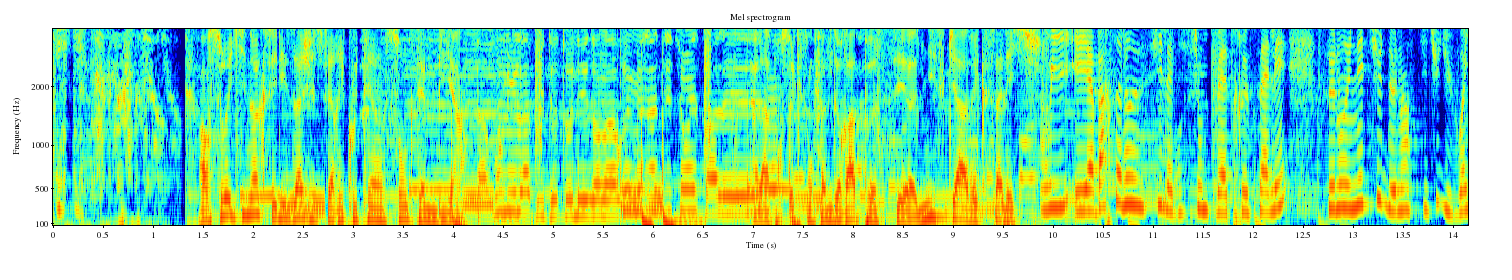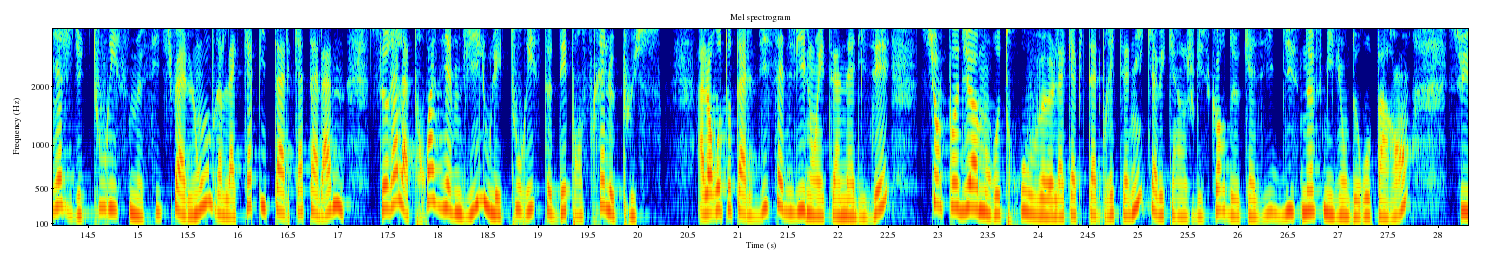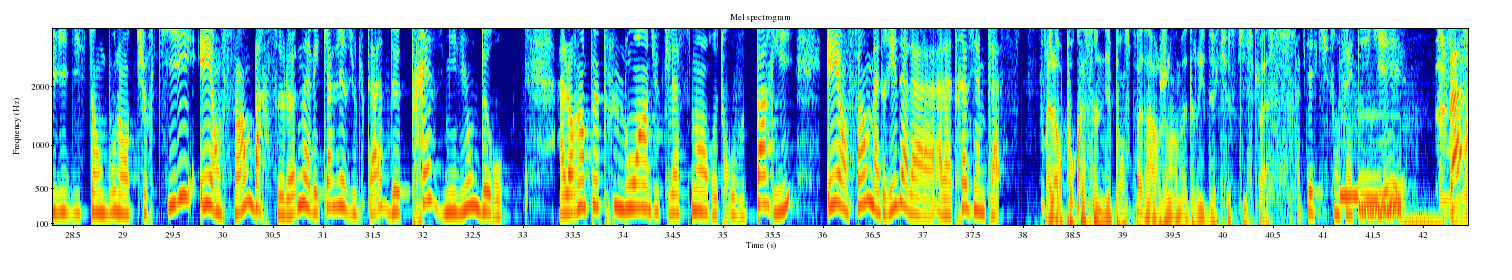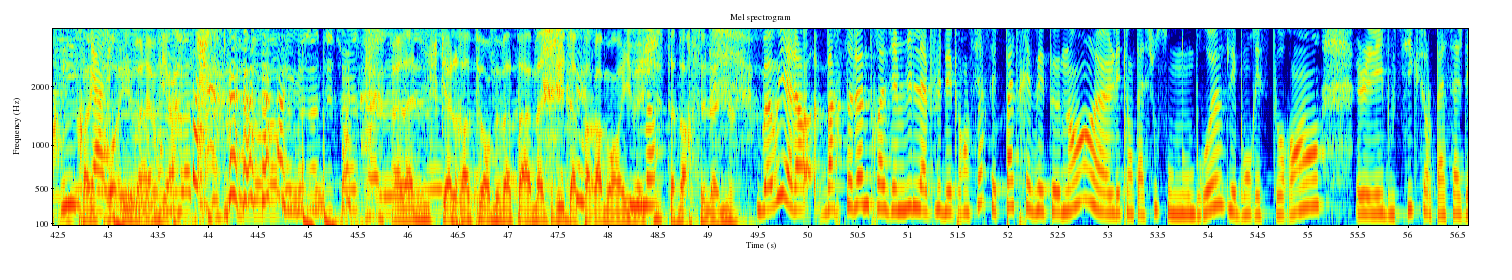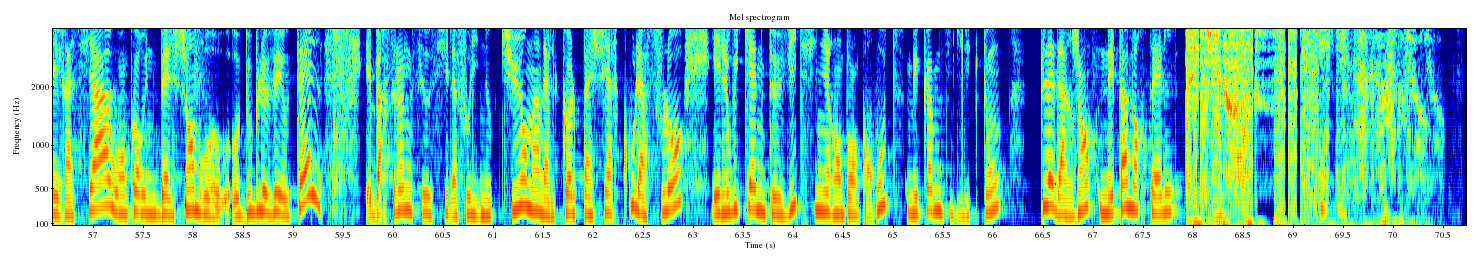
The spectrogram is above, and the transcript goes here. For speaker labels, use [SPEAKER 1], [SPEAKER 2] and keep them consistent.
[SPEAKER 1] 生きたくたちを。Alors sur Equinox, Elisa, je vais te faire écouter un son que t'aimes bien.
[SPEAKER 2] T'as voulu la vie de Tony dans la rue, mais l'addition est salée.
[SPEAKER 1] Voilà, pour ceux qui sont fans de rap, c'est euh, Niska avec Salé.
[SPEAKER 3] Oui, et à Barcelone aussi, l'addition peut être salée. Selon une étude de l'Institut du voyage et du tourisme situé à Londres, la capitale catalane serait la troisième ville où les touristes dépenseraient le plus. Alors au total, 17 villes ont été analysées. Sur le podium, on retrouve la capitale britannique avec un joli score de quasi 19 millions d'euros par an, suivi d'Istanbul en Turquie et enfin Barcelone avec un résultat de 13 millions d'euros. Alors un peu plus loin du classement, on retrouve Paris et enfin Madrid à la, à la 13e place.
[SPEAKER 1] Alors pourquoi ça ne dépense pas d'argent à Madrid? Qu'est-ce qui se passe?
[SPEAKER 3] Ah, Peut-être qu'ils sont fatigués. Bah,
[SPEAKER 1] Il travaille trop et voilà, là, Niska, le rappeur, ne va pas à Madrid apparemment, il va
[SPEAKER 3] Non.
[SPEAKER 1] juste à Barcelone.
[SPEAKER 3] Bah oui, alors Barcelone, troisième ville la plus dépensière, c'est pas très étonnant. Euh, les tentations sont nombreuses, les bons restaurants, euh, les boutiques sur le passage des Gracia ou encore une belle chambre au, au W Hotel. Et Barcelone, c'est aussi la folie nocturne, hein, l'alcool pas cher coule à flot et le week-end peut vite finir en banqueroute. Mais comme dit le dicton, plaie d'argent n'est pas mortel.
[SPEAKER 1] Equinox.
